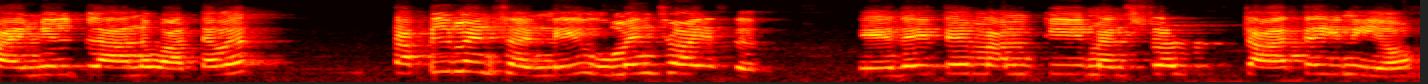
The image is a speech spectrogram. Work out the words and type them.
five meal plan whatever supplements అండి ఉమెన్ చాయిస్. ఏదైతే మనకి మెన్స్ట్రల్ స్టార్ట్ అయినాయో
